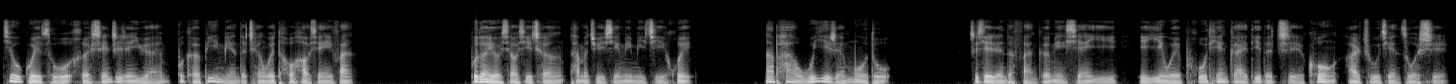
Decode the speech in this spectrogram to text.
旧贵族和神职人员不可避免地成为头号嫌疑犯。不断有消息称，他们举行秘密集会，哪怕无一人目睹。这些人的反革命嫌疑也因为铺天盖地的指控而逐渐坐实。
